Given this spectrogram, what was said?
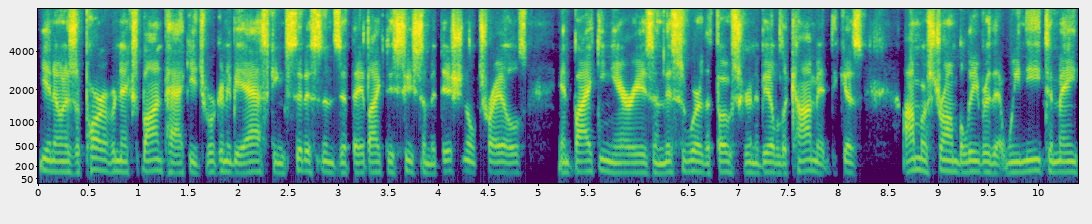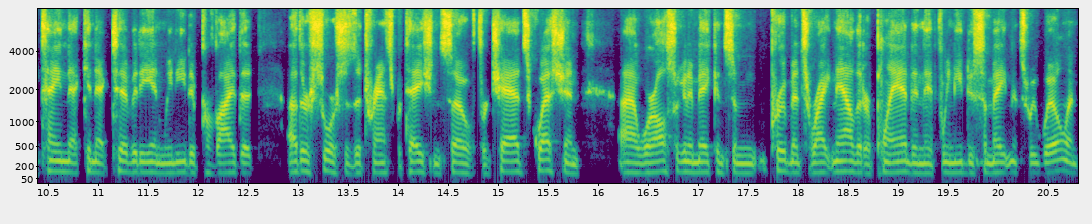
You know, as a part of our next bond package, we're going to be asking citizens if they'd like to see some additional trails and biking areas. And this is where the folks are going to be able to comment because I'm a strong believer that we need to maintain that connectivity and we need to provide that other sources of transportation. So for Chad's question, uh, we're also going to be making some improvements right now that are planned, and if we need to do some maintenance, we will. And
